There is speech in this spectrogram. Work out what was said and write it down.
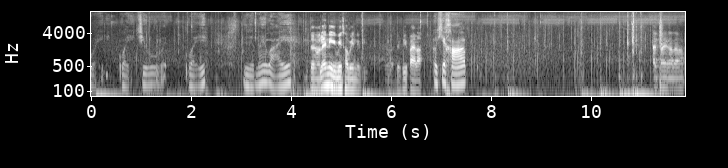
ไหวไหวชิวไหวไหวหรือไม่ไหว เดี๋ยวเล่นอีกมีสวินเดี๋ยวพี่เดี๋ยวเดี๋ยวพี่ไปละโอเคครับ ไปไปกันแล้วครับ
